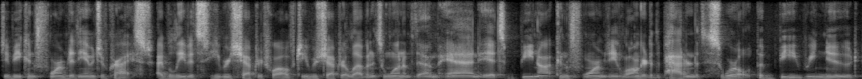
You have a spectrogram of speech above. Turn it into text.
to be conformed to the image of Christ. I believe it's Hebrews chapter 12 to Hebrews chapter 11. It's one of them. And it's be not conformed any longer to the pattern of this world, but be renewed,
